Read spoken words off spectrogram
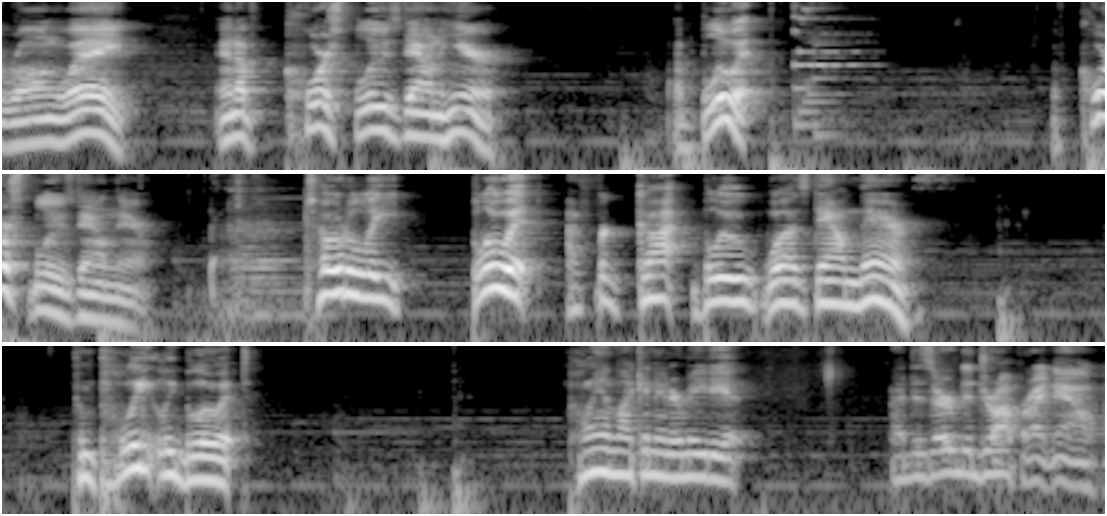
The wrong way. And of course blue's down here. I blew it. Of course blue's down there. Totally blew it. I forgot blue was down there. Completely blew it. Playing like an intermediate. I deserve to drop right now.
